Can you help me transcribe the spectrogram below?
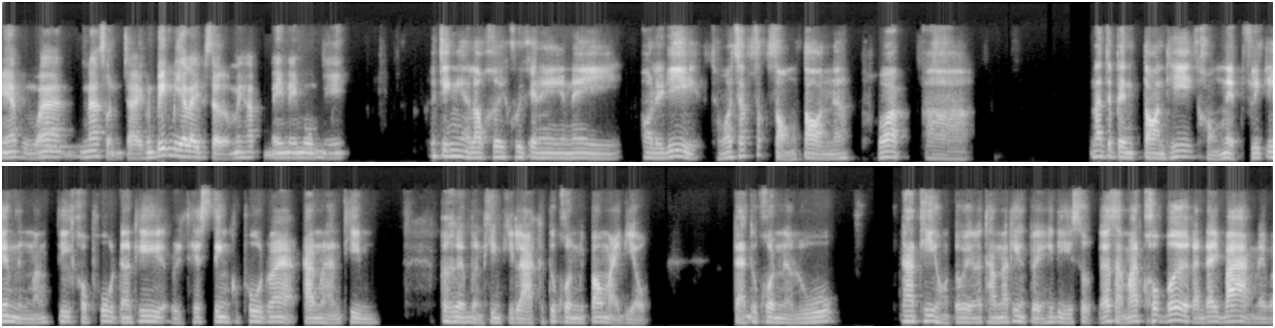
เนี้ยผมว่าน่าสนใจคุณปิ๊กมีอะไรเสริมไหมครับ ในในมุมนี้ จริงๆเนี่ยเราเคยคุยกันในใน already สมมติว่าสักสักสองตอนนะเพราะว่าอ่าน่าจะเป็นตอนที่ของ Netflix เล่มหนึ่งมั้งที่เขาพูดนะที่ retesting เขาพูดว่าการบริหารทีม ก็คือเหมือนทีมกีฬาคือทุกคนมีเป้าหมายเดียว แต่ทุกคนเนี่ยรู้หน้าที่ของตัวเองและทำหน้าที่ของตัวเองให้ดีที่สุด แล้วสามารถ cover กันได้บ้างในเว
